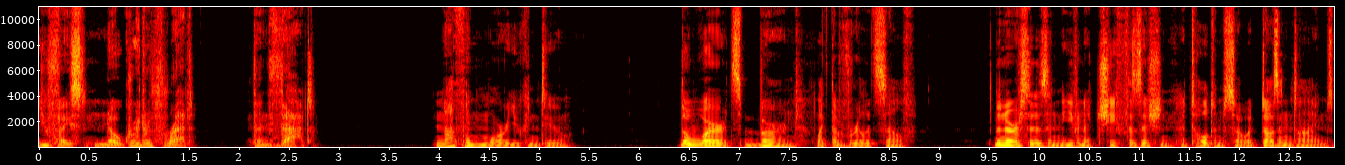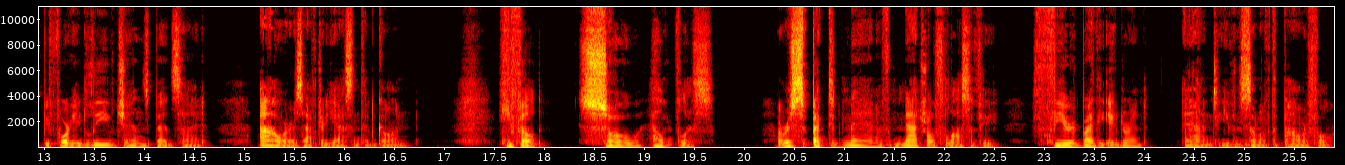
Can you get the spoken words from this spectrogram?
you face no greater threat than that. Nothing more you can do. The words burned like the vril itself. The nurses and even a chief physician had told him so a dozen times before he'd leave Jen's bedside, hours after Yacinth had gone. He felt so helpless, a respected man of natural philosophy, feared by the ignorant and even some of the powerful.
